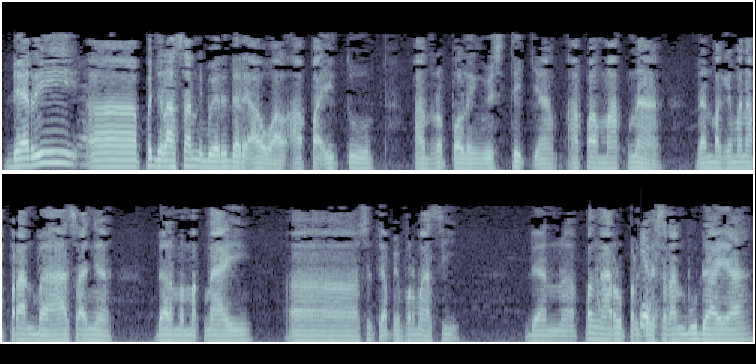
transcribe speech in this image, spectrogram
Dari eh, penjelasan Ibu Eri dari awal apa itu antropolinguistik ya, apa makna dan bagaimana peran bahasanya dalam memaknai eh, setiap informasi dan eh, pengaruh pergeseran budaya.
